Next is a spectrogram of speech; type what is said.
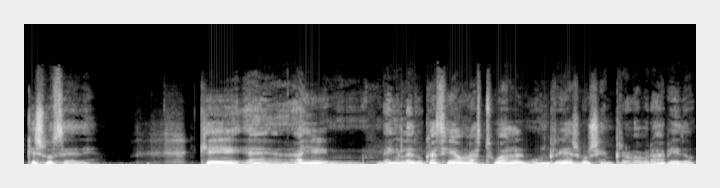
¿Qué sucede? Que eh, hay en la educación actual un riesgo, siempre lo habrá habido,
